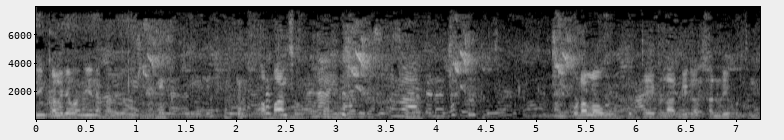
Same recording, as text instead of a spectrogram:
ನೀನು ನೀನ ನೀನು ಕಾಲೇಜವ ಅಪ್ಪ ಅನ್ಸು. ಅವ್ನು ಕೊಡಲ್ಲ ಹೋಗು ಏ ಬಿಡ ಬೀಗ ಸಣ್ಣ ಬೀಗ ಕೊಡ್ತೀನಿ.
